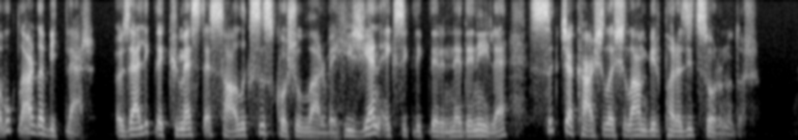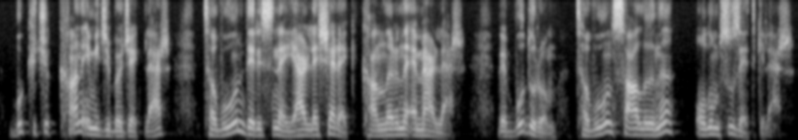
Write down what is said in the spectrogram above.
Tavuklarda bitler, özellikle kümeste sağlıksız koşullar ve hijyen eksiklikleri nedeniyle sıkça karşılaşılan bir parazit sorunudur. Bu küçük kan emici böcekler tavuğun derisine yerleşerek kanlarını emerler ve bu durum tavuğun sağlığını olumsuz etkiler.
